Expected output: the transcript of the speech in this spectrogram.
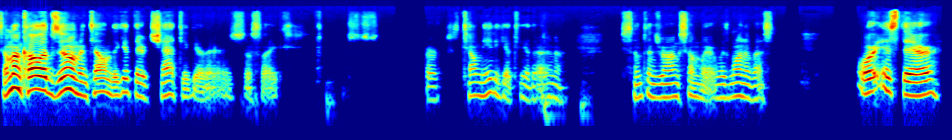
Someone call up Zoom and tell them to get their chat together. It's just like or tell me to get together. I don't know. Something's wrong somewhere with one of us. Or is there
